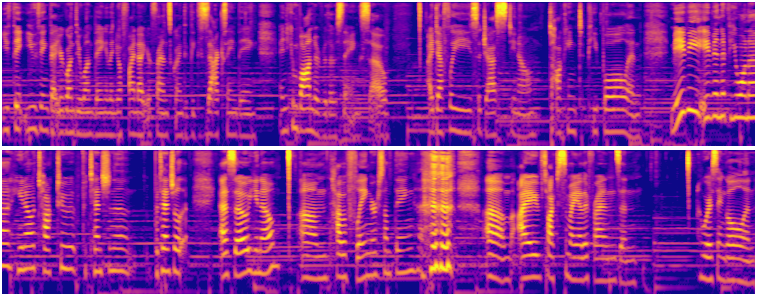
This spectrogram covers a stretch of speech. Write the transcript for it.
you think you think that you're going through one thing and then you'll find out your friend's going through the exact same thing and you can bond over those things. So i definitely suggest you know talking to people and maybe even if you want to you know talk to potential potential so you know um, have a fling or something. Um, i've talked to some of my other friends and who are single and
